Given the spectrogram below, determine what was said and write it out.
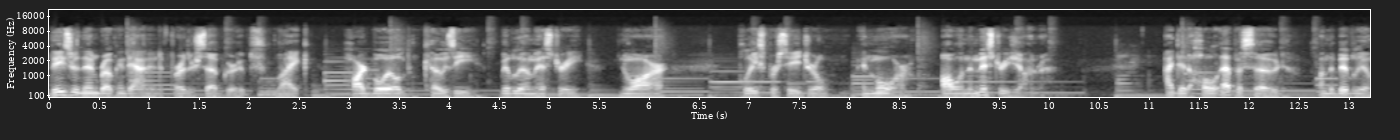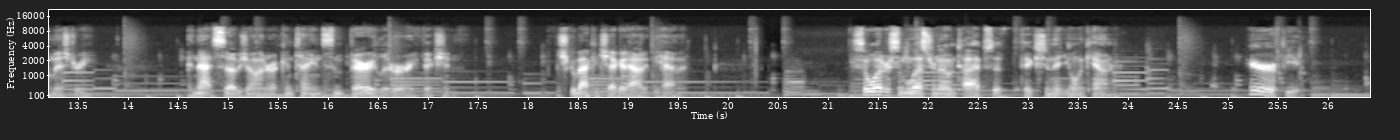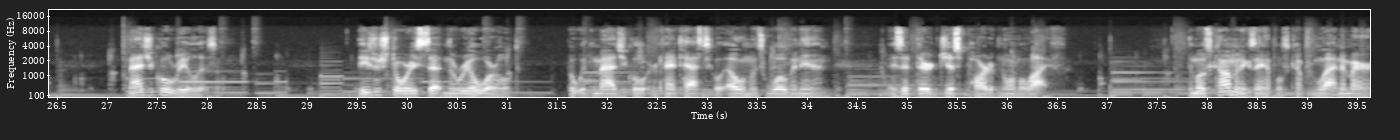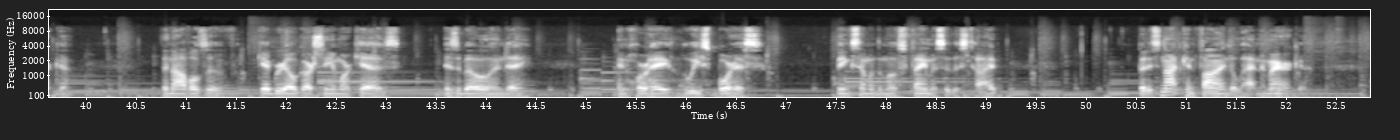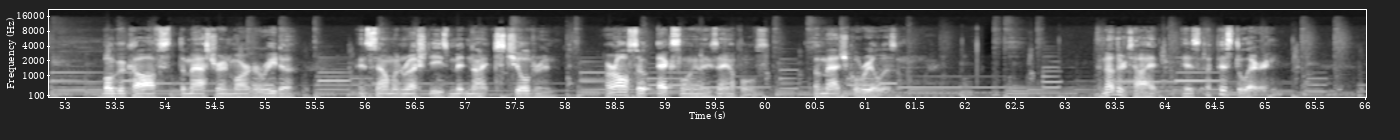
These are then broken down into further subgroups like hard-boiled, cozy, bibliomystery, noir, police procedural, and more, all in the mystery genre. I did a whole episode on the bibliomystery, and that subgenre contains some very literary fiction. You should go back and check it out if you haven't. So, what are some lesser known types of fiction that you'll encounter? Here are a few Magical realism. These are stories set in the real world, but with magical or fantastical elements woven in, as if they're just part of normal life. The most common examples come from Latin America, the novels of Gabriel Garcia Marquez, Isabel Allende, and Jorge Luis Borges being some of the most famous of this type. But it's not confined to Latin America. Bulgakov's The Master and Margarita and Salman Rushdie's Midnight's Children are also excellent examples of magical realism. Another type is epistolary,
